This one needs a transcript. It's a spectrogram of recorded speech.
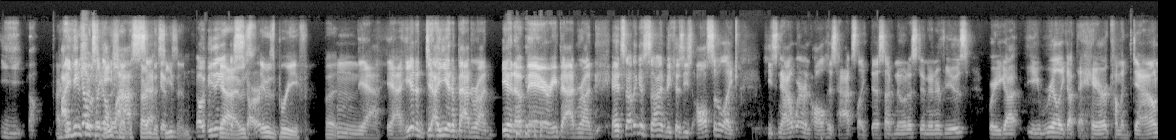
Ye- oh I think, think he that was was, with like, a Tasha at the last start of the season. oh you think Yeah, at it was start it was brief, but Mm, yeah, yeah. He had a he had a bad run. He had a very bad run. And it's not a good sign because he's also like he's now wearing all his hats like this. I've noticed in interviews where he got he really got the hair coming down.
